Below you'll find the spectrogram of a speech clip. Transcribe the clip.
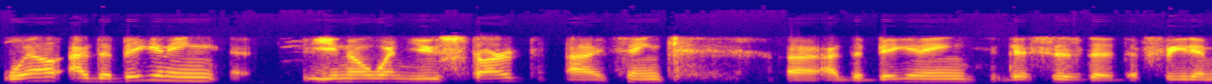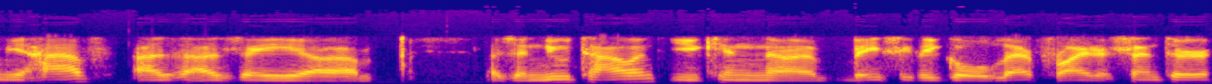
well, at the beginning, you know, when you start, I think uh, at the beginning, this is the, the freedom you have as as a um, as a new talent. You can uh, basically go left, right, or center,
